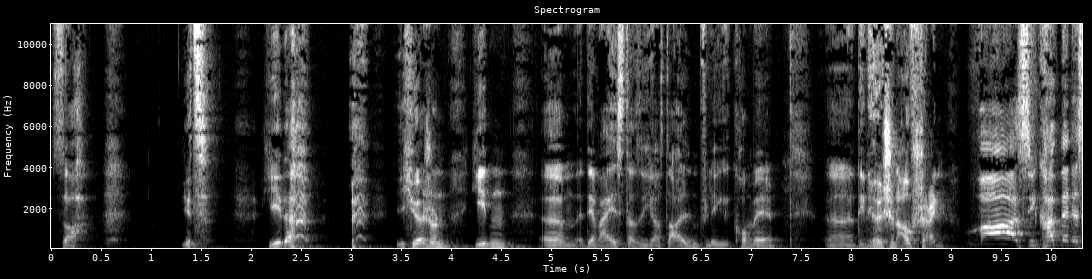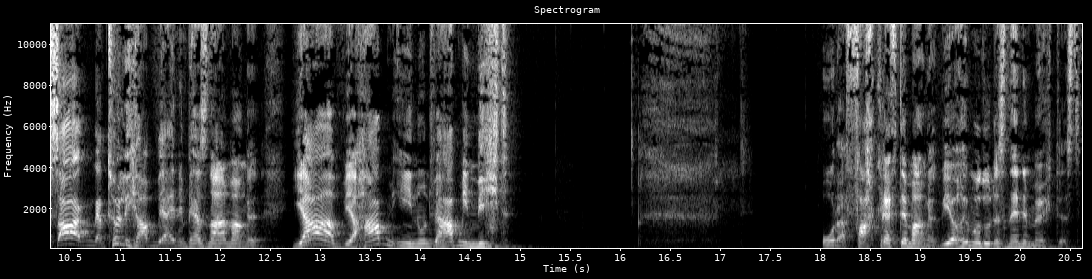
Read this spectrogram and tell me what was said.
So, jetzt jeder, ich höre schon jeden, ähm, der weiß, dass ich aus der Altenpflege komme, äh, den höre ich schon aufschreien. Was? Wie kann der das sagen? Natürlich haben wir einen Personalmangel. Ja, wir haben ihn und wir haben ihn nicht oder Fachkräftemangel, wie auch immer du das nennen möchtest.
